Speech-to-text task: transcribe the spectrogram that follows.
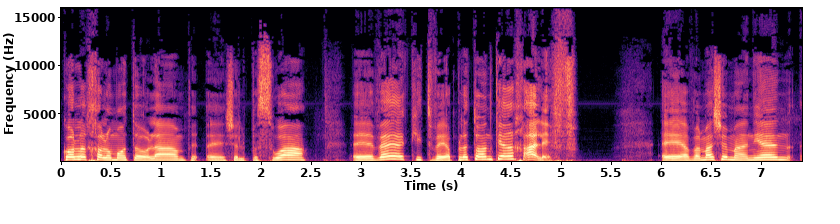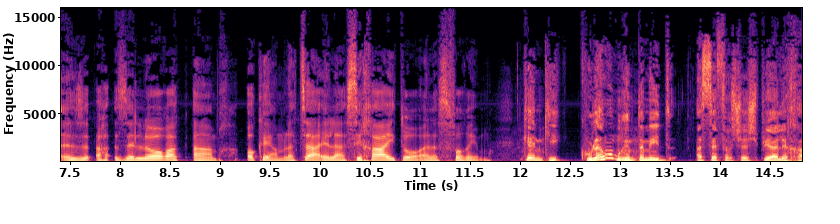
כל חלומות העולם אה, של פסואה, אה, וכתבי אפלטון כרך א'. אה, אבל מה שמעניין זה, זה לא רק, אוקיי, המלצה, אלא השיחה איתו על הספרים. כן, כי כולם אומרים תמיד, הספר שהשפיע עליך,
